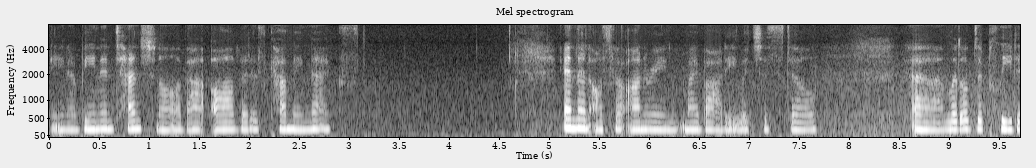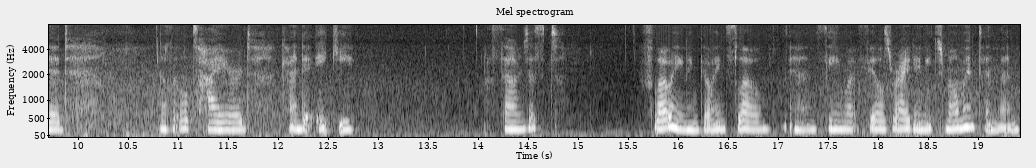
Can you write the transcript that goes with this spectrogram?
you know, being intentional about all that is coming next. And then also honoring my body, which is still a little depleted, a little tired, kind of achy. So I'm just flowing and going slow and seeing what feels right in each moment and then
